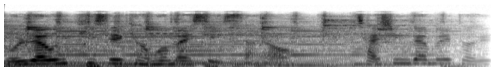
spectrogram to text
놀라운 핏을 경험할 수 있어요. 자신감을 더...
